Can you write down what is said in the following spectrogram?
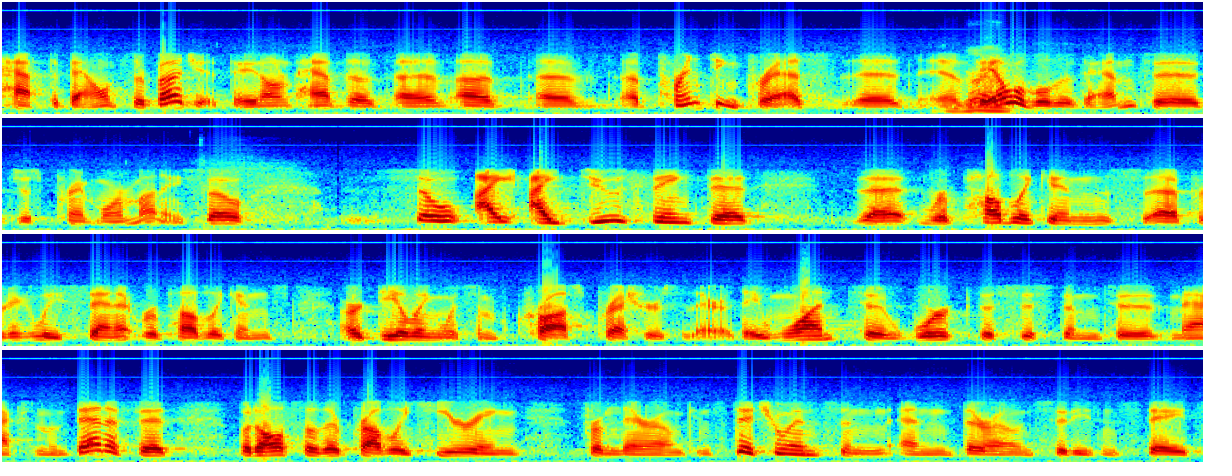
have to balance their budget. They don't have the a, a, a, a printing press uh, available to them to just print more money. So so I, I do think that that Republicans, uh, particularly Senate Republicans, are dealing with some cross pressures there. They want to work the system to maximum benefit, but also they're probably hearing from their own constituents and, and their own cities and states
